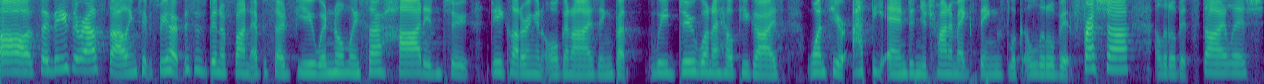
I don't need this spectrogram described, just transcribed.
Oh, so these are our styling tips. We hope this has been a fun episode for you. We're normally so hard into decluttering and organizing, but we do want to help you guys once you're at the end and you're trying to make things look a little bit fresher, a little bit stylish,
